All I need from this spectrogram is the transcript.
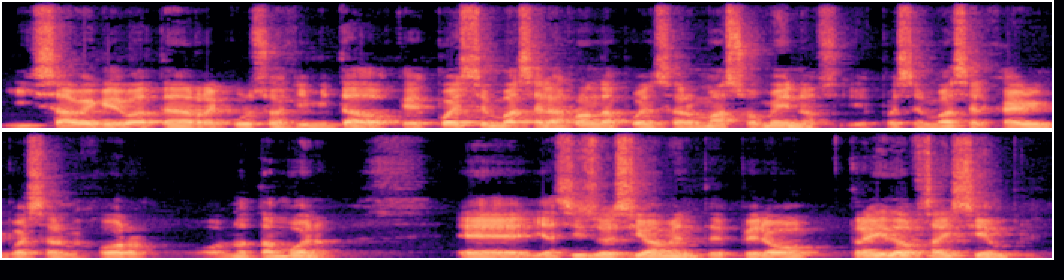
y sabe que va a tener recursos limitados, que después en base a las rondas pueden ser más o menos y después en base al hiring puede ser mejor o no tan bueno. Eh, y así sucesivamente, pero trade-offs hay siempre.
